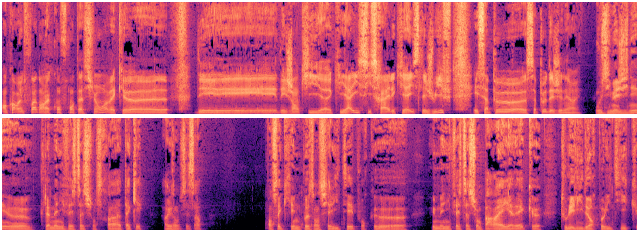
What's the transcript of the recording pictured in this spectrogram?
encore une fois dans la confrontation avec euh, des, des, gens qui, euh, qui, haïssent Israël et qui haïssent les Juifs, et ça peut, euh, ça peut dégénérer. Vous imaginez que la manifestation sera attaquée, par exemple, c'est ça? Vous pensez qu'il y a une potentialité pour que une manifestation pareille avec tous les leaders politiques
